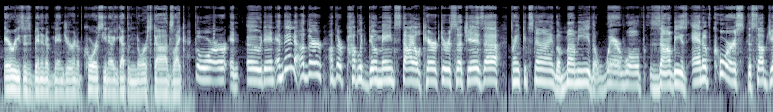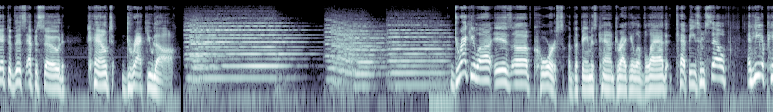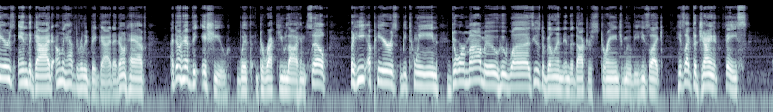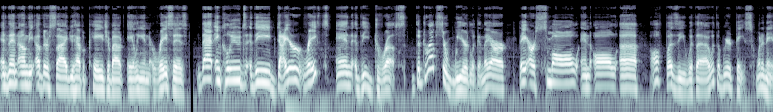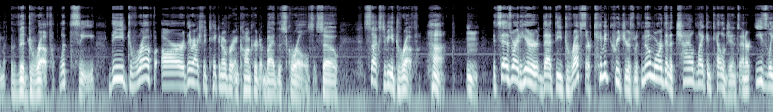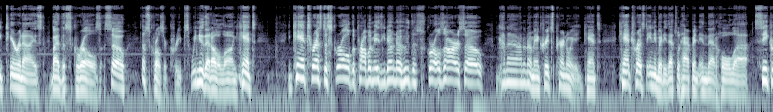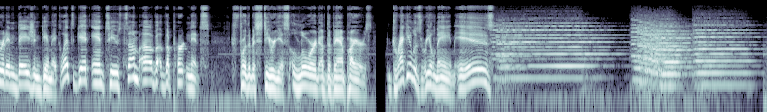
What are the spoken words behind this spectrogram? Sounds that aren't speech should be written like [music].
Ares has been an Avenger, and of course, you know, you got the Norse gods like Thor and Odin, and then other other public domain style characters such as uh Frankenstein, the mummy, the werewolf, zombies, and of course, the subject of this episode, Count Dracula. Dracula is, of course, the famous Count Dracula Vlad Tepes himself, and he appears in the guide. I only have the really big guide. I don't have I don't have the issue with Dracula himself, but he appears between Dormammu, who was he was the villain in the Doctor Strange movie. He's like he's like the giant face. And then on the other side, you have a page about alien races. That includes the dire wraiths and the druffs. The druffs are weird looking. They are they are small and all uh all fuzzy with a with a weird face. What a name. The druff. Let's see. The druff are they were actually taken over and conquered by the Skrulls. So sucks to be a druff. Huh. Mm. It says right here that the Druffs are timid creatures with no more than a childlike intelligence and are easily tyrannized by the Skrulls. So, those Skrulls are creeps. We knew that all along. You can't you can't trust a Skrull. The problem is you don't know who the Skrulls are, so kind of I don't know, man, creates paranoia. You can't can't trust anybody. That's what happened in that whole uh, secret invasion gimmick. Let's get into some of the pertinence for the mysterious Lord of the Vampires. Dracula's real name is.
